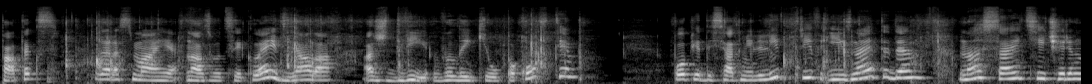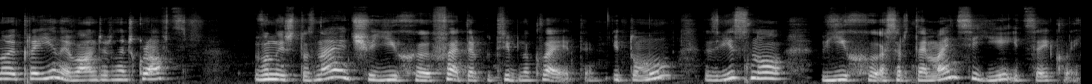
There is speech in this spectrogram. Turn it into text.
Патекс зараз має назву цей клей. Взяла аж дві великі упаковки по 50 мл. І знаєте де? На сайті чарівної країни Wonderland Crafts. Вони ж то знають, що їх фетр потрібно клеїти. І тому, звісно, в їх асортименті є і цей клей.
